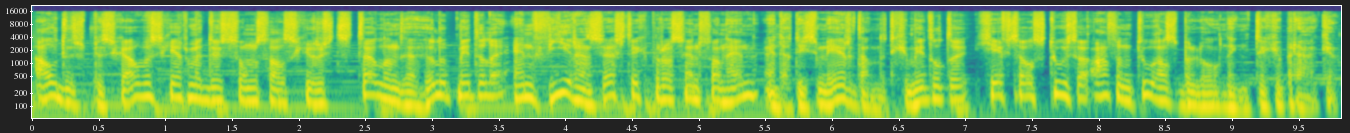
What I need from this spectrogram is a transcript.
Ouders beschouwen schermen dus soms als geruststellende hulpmiddelen en 64% van hen, en dat is meer dan het gemiddelde, geeft zelfs toe ze af en toe als beloning te gebruiken.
